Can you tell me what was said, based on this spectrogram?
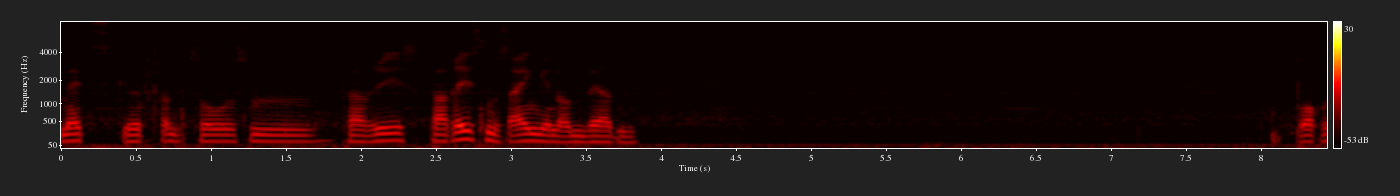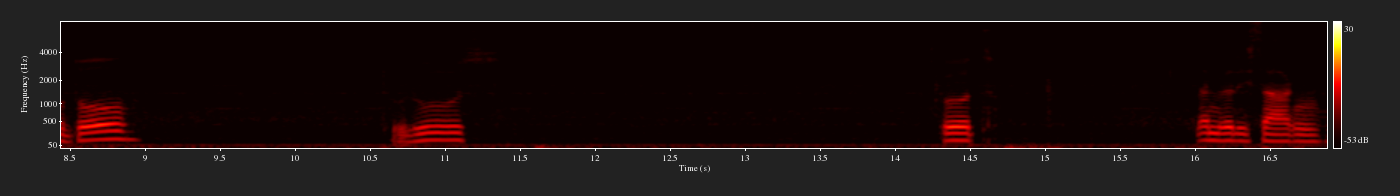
Metz gehört Franzosen, Paris. Paris muss eingenommen werden. Bordeaux, Toulouse. Gut. Dann würde ich sagen,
